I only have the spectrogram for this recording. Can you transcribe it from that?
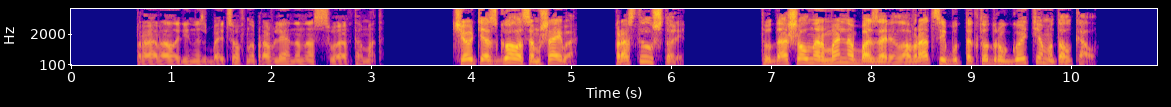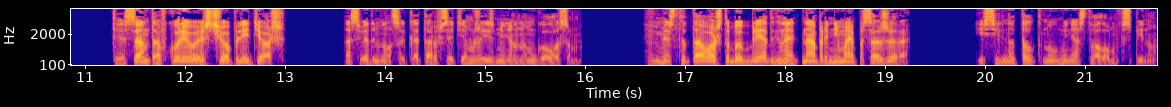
— проорал один из бойцов, направляя на нас свой автомат. Че у тебя с голосом, шайба? Простыл, что ли? Туда шел нормально базарил, а в рации будто кто другой тему толкал. Ты сам-то вкуриваешь, чего плетешь? Осведомился Катар все тем же измененным голосом. Вместо того, чтобы бред гнать, на, принимай пассажира. И сильно толкнул меня стволом в спину.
